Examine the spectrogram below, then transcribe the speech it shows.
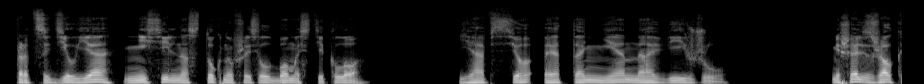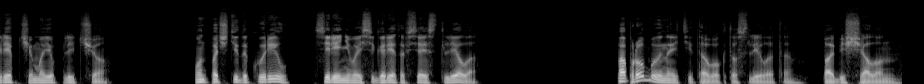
— процедил я, не сильно стукнувшись лбом о стекло. «Я все это ненавижу». Мишель сжал крепче мое плечо. Он почти докурил, сиреневая сигарета вся истлела. «Попробую найти того, кто слил это», — пообещал он.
